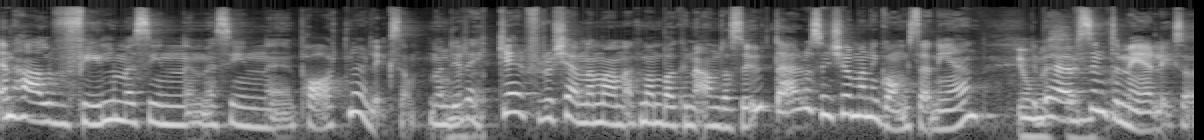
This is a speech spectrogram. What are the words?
en halv film med sin, med sin partner liksom. Men det räcker för då känner man att man bara kunde andas ut där och sen kör man igång sen igen. Jo, det behövs sen- inte mer liksom.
